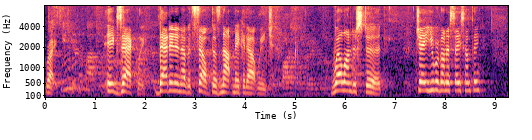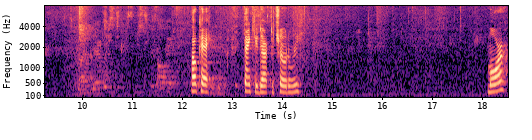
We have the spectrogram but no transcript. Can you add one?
Right. Class. Exactly. That in and of itself does not make it outreach. Well understood. Jay, you were going to say something? Okay. Thank you, Dr. Chaudhary. More?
